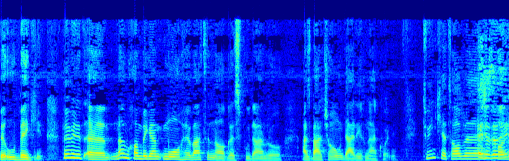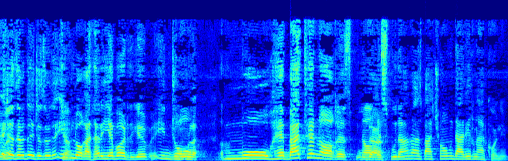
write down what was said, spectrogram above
به او بگیم. ببینید من می‌خوام بگم موهبت ناقص بودن رو از بچه هامون دریغ نکنیم. تو این کتاب اجازه بده اجازه بده اجازه بده. این لغت رو یه بار دیگه این جمله. موهبت ناقص بودن. ناقص بودن رو از بچه همون دریغ نکنیم.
